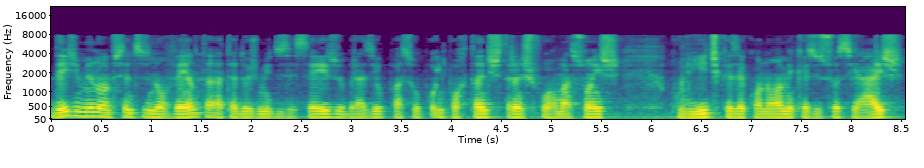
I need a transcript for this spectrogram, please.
desde 1990 até 2016, o Brasil passou por importantes transformações políticas, econômicas e sociais.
